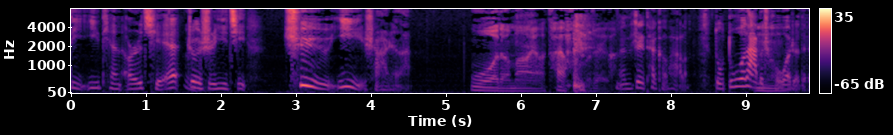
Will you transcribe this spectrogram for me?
第一天，而且这是一起蓄意杀人案。我的妈呀，太狠了这个。那 这太可怕了，都多大的仇啊！这得，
